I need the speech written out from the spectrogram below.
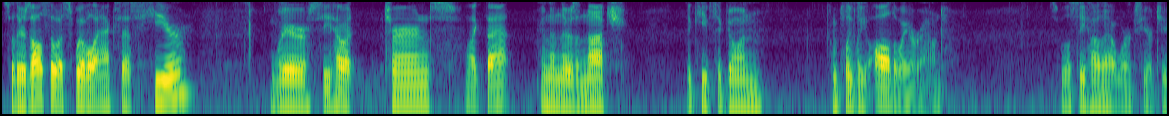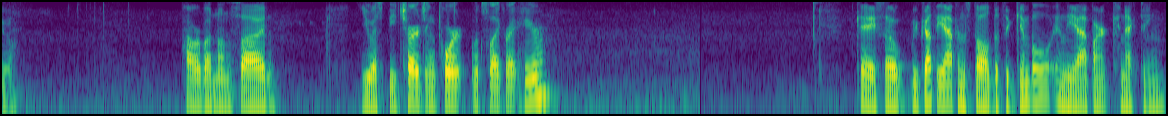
So there's also a swivel axis here where see how it turns like that and then there's a notch that keeps it going completely all the way around. So we'll see how that works here too. Power button on the side. USB charging port looks like right here. Okay, so we've got the app installed, but the gimbal and the app aren't connecting.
